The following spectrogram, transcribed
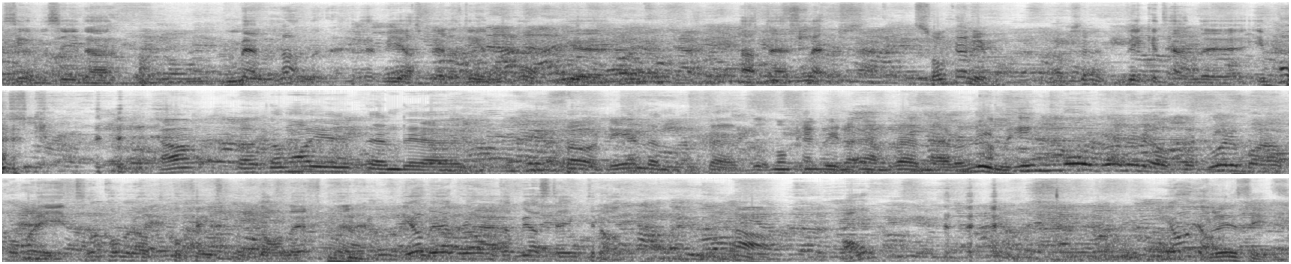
sin sida mellan vi har spelat in och eh, att det här släpps. Så kan det ju vara. Absolut. Vilket hände i påsk. Ja, de, har ju den där fördelen att de kan gå in och ändra när de vill. Imorgon är det öppet, då är det bara att komma hit. Sen kommer det upp på Facebook dagen efter. Ja, vi har glömt att vi har stängt idag. Ja, Ja, ja. ja. precis.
